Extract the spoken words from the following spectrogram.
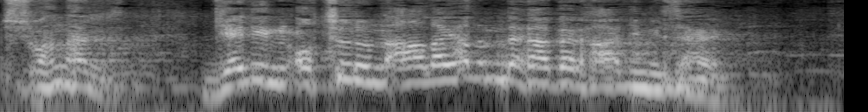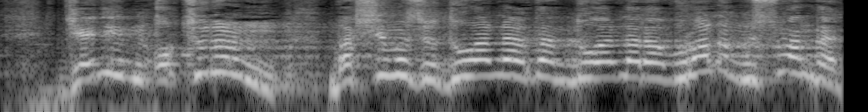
Müslümanlar gelin oturun ağlayalım beraber halimize. Gelin oturun başımızı duvarlardan duvarlara vuralım Müslümanlar.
